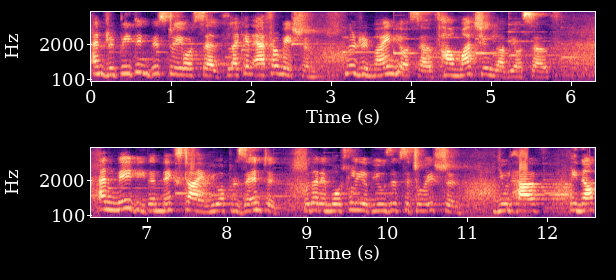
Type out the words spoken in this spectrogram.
And repeating this to yourself like an affirmation will remind yourself how much you love yourself. And maybe the next time you are presented with an emotionally abusive situation, you'll have enough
